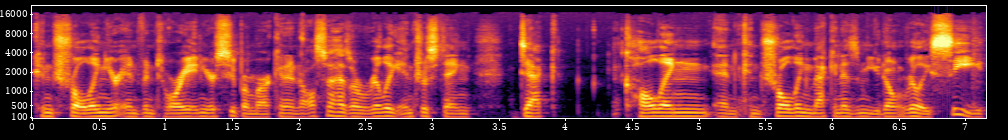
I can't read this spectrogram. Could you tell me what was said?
controlling your inventory in your supermarket. And it also has a really interesting deck culling and controlling mechanism you don't really see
